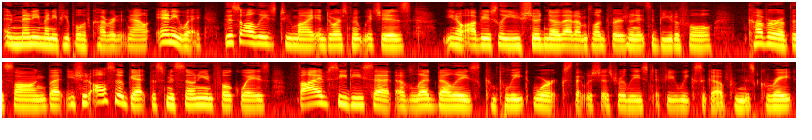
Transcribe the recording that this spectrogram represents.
and many, many people have covered it now. Anyway, this all leads to my endorsement, which is, you know, obviously you should know that unplugged version. It's a beautiful cover of the song, but you should also get the Smithsonian Folkways five CD set of Leadbelly's complete works that was just released a few weeks ago from this great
